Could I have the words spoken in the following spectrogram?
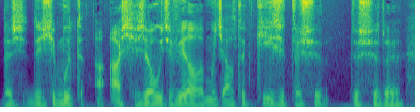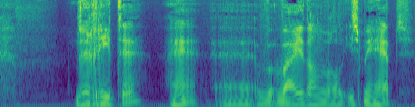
Dus, dus je moet, als je zoiets wil, moet je altijd kiezen tussen, tussen de, de riten... Hè, uh, waar je dan wel iets mee hebt...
